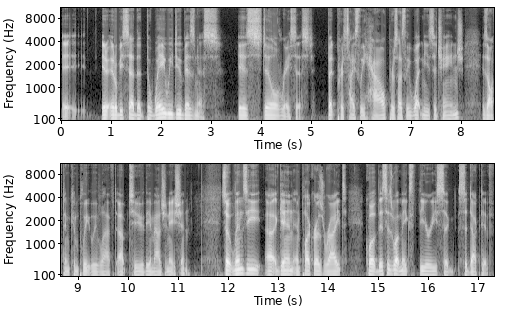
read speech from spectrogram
it, it, it'll be said that the way we do business is still racist, but precisely how, precisely what needs to change, is often completely left up to the imagination. So Lindsay uh, again and Pluckrose write, quote, "This is what makes theory seductive."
